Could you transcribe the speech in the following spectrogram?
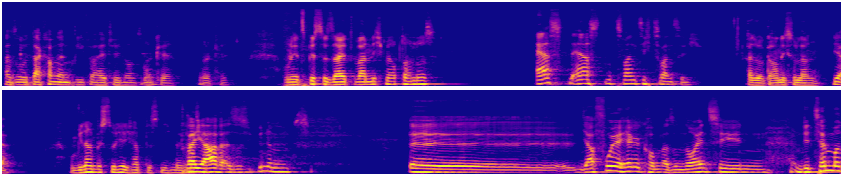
Also da kamen dann Briefe halt hin und so. Okay, okay. Und jetzt bist du seit wann nicht mehr obdachlos? 1.1.2020. Also gar nicht so lang. Ja. Und wie lange bist du hier? Ich habe das nicht mehr Drei Jahre. Also ich bin im äh, Jahr vorher hergekommen, also 19, im Dezember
